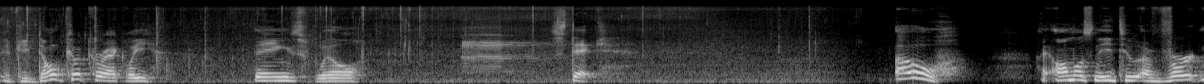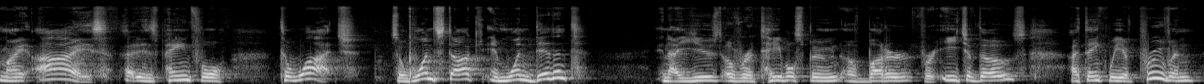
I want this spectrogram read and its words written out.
if you don't cook correctly, things will stick. Oh, I almost need to avert my eyes. That is painful to watch. So one stuck and one didn't and I used over a tablespoon of butter for each of those. I think we have proven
